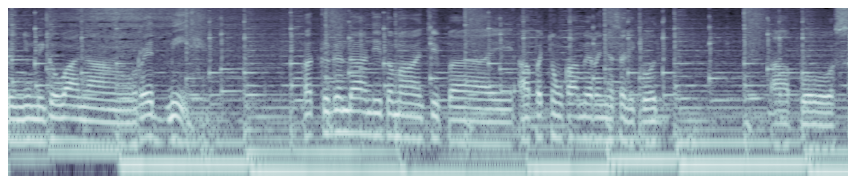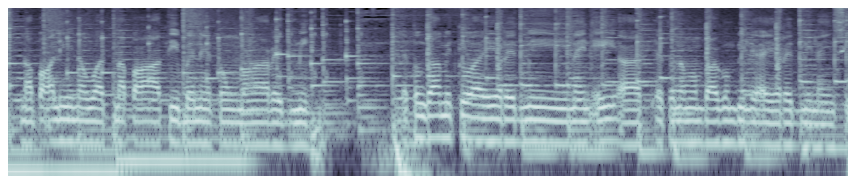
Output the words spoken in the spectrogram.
Yan yung may gawa ng Redmi. At kagandahan dito mga chip ay apat yung camera niya sa likod. Tapos napakalinaw at napakatibay na itong mga Redmi. Itong gamit ko ay Redmi 9A at ito namang bagong bili ay Redmi 9C.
